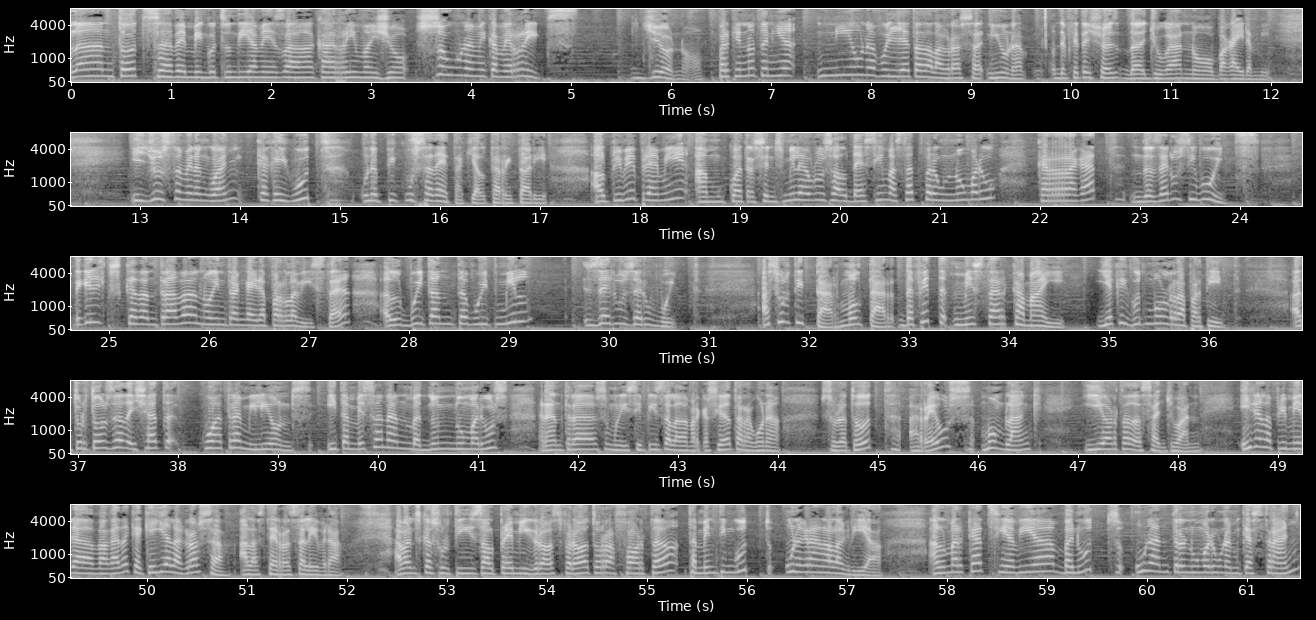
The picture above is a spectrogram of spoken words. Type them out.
Hola a tots, benvinguts un dia més a Carrer Major. Sou una mica més rics? Jo no, perquè no tenia ni una butlleta de la grossa, ni una. De fet, això de jugar no va gaire amb mi. I justament enguany que ha caigut una picossadeta aquí al territori. El primer premi, amb 400.000 euros al dècim, ha estat per un número carregat de zeros i buits. D'aquells que d'entrada no entren gaire per la vista, eh? El 88.008. Ha sortit tard, molt tard, de fet, més tard que mai, i ha caigut molt repartit. A Tortosa ha deixat 4 milions i també se n'han venut números en altres municipis de la demarcació de Tarragona, sobretot a Reus, Montblanc i Horta de Sant Joan. Era la primera vegada que queia la grossa a les Terres de l'Ebre. Abans que sortís el Premi Gros, però, a Torreforta també han tingut una gran alegria. Al mercat s'hi havia venut un altre número una mica estrany,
